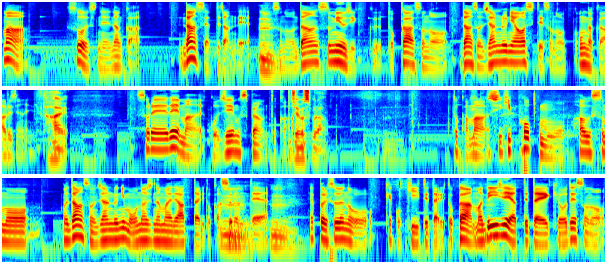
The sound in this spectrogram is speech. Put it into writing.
まあそうですね。なんかダンスやってたんで、うん。そのダンスミュージックとかそのダンスのジャンルに合わせてその音楽あるじゃないですか。はい、それでまあこうジェームス・ブラウンとか。ジェームス・ブラウン。とかまあしヒップホップもハウスも、まあ、ダンスのジャンルにも同じ名前であったりとかするんで、うん。やっぱりそういうのを結構聞いてたりとか、まあ、DJ やってた影響でその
